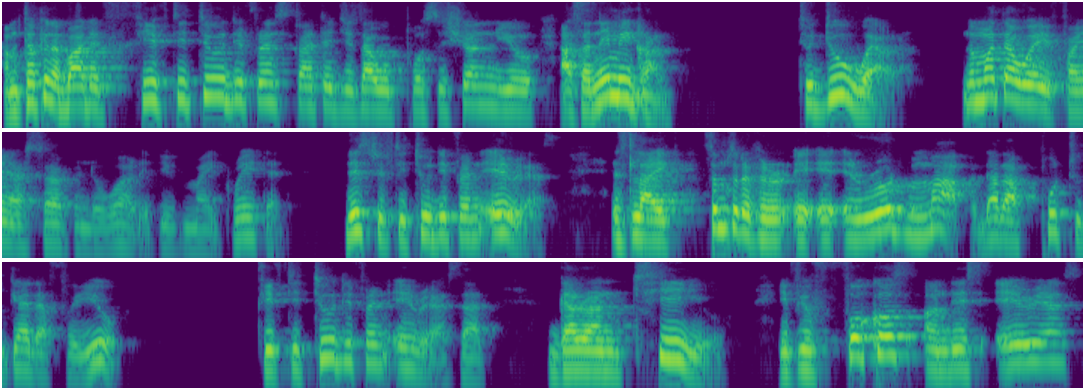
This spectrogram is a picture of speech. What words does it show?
I'm talking about the 52 different strategies that will position you as an immigrant to do well, no matter where you find yourself in the world, if you've migrated. These 52 different areas. It's like some sort of a, a, a roadmap that I've put together for you. 52 different areas that guarantee you, if you focus on these areas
